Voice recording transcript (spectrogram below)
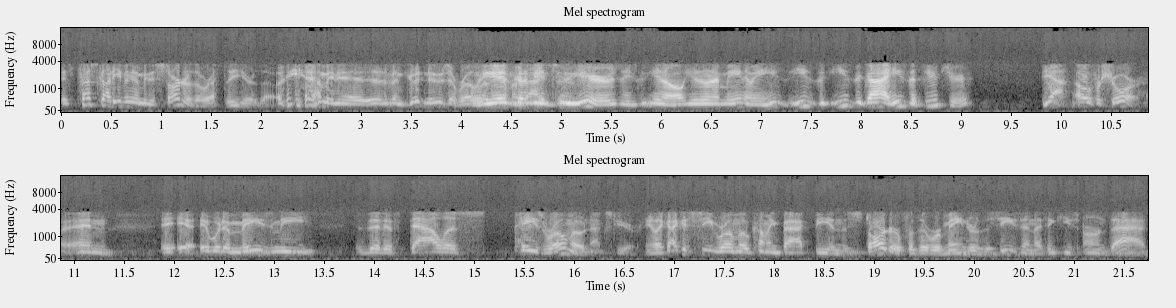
is Prescott even going to be the starter the rest of the year, though? yeah, I mean, there's been good news that Romo's Well, he is going to be in two years. He's, you know, you know what I mean. I mean, he's he's the, he's the guy. He's the future. Yeah, oh for sure. And it, it would amaze me that if Dallas pays Romo next year, you know, like I could see Romo coming back being the starter for the remainder of the season. I think he's earned that.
